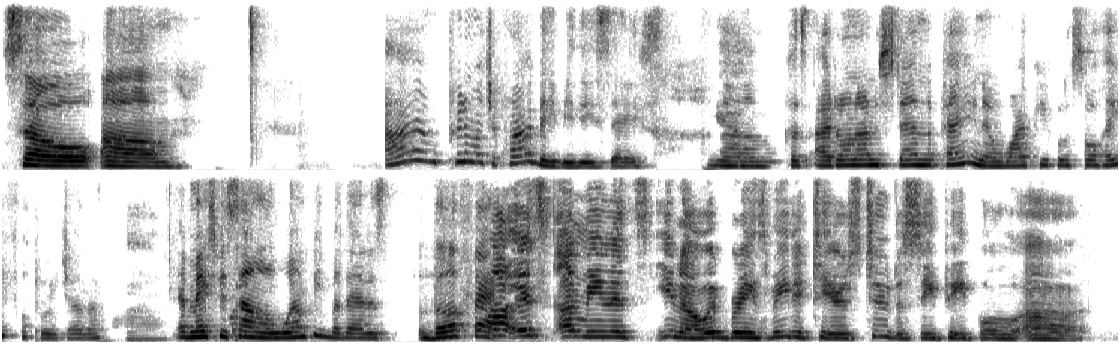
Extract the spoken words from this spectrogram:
So um pretty much a crybaby these days yeah. because I don't understand the pain and why people are so hateful to each other. wow. It makes me sound a little wimpy, but that is the fact. Well, it's. I mean, it's. You know, it brings me to tears too to see people. Uh,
